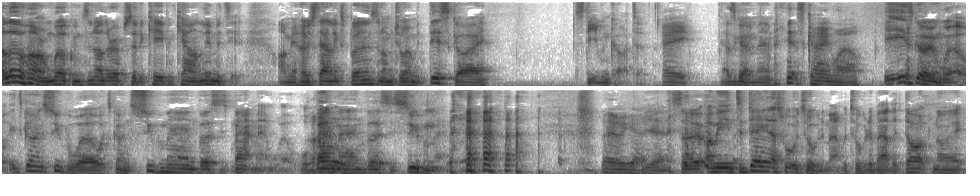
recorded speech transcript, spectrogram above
Aloha and welcome to another episode of Cape and Cowl Unlimited. I'm your host Alex Burns and I'm joined with this guy, Steven Carter. Hey, How's it going, man? it's going well. It is going well. It's going super well. It's going Superman versus Batman well, or Batman oh. versus Superman. There we go. yeah. So I mean, today that's what we're talking about. We're talking about the Dark Knight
